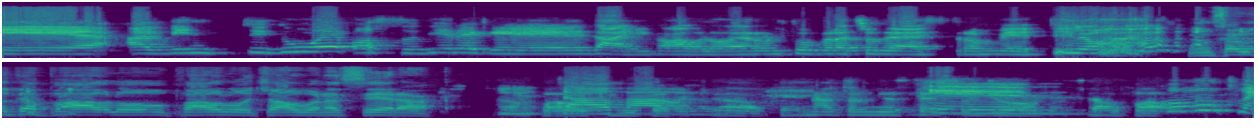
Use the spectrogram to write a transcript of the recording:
E a 22 posso dire che, dai, Paolo, ero il tuo braccio destro, ammettilo. un saluto a Paolo. Paolo, ciao, buonasera. Ciao Ciao, Paolo, Paolo. ciao, che è nato il mio stesso Ehm, giorno. Ciao Paolo. Comunque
